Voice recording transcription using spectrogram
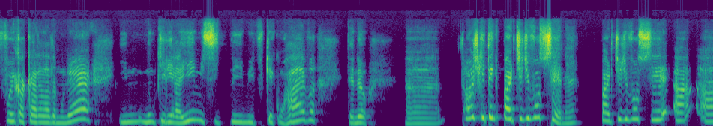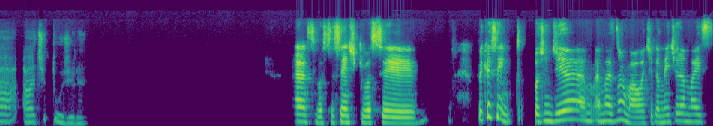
fui com a cara lá da mulher, e não queria ir, me, me fiquei com raiva, entendeu? Uh, então, acho que tem que partir de você, né? Partir de você a, a, a atitude, né? É, se você sente que você. Porque assim, hoje em dia é, é mais normal. Antigamente era mais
